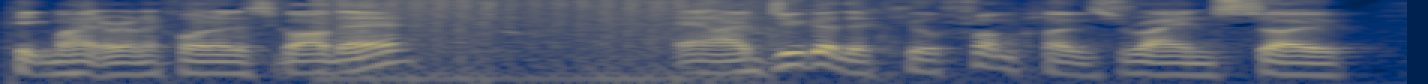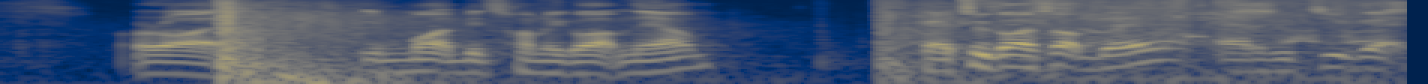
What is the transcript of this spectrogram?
Peek my head around the corner. This guy there. And I do get the kill from close range, so alright, it might be time to go up now. Okay, two guys up there, and we do get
